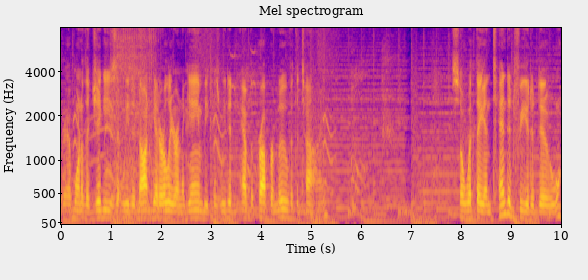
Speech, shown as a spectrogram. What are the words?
Grab one of the jiggies that we did not get earlier in the game because we didn't have the proper move at the time. So what they intended for you to do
